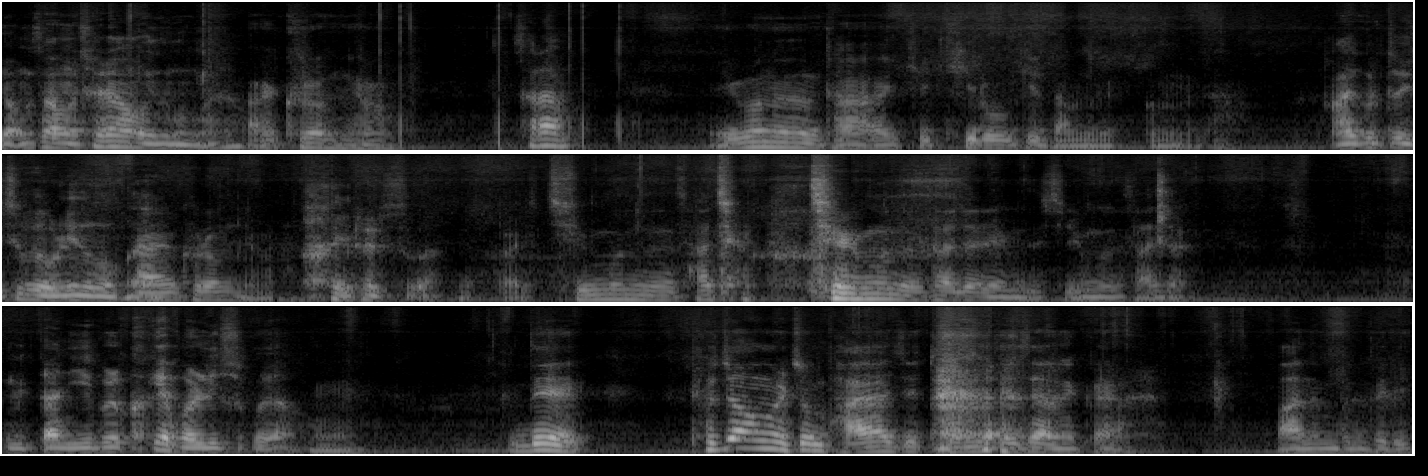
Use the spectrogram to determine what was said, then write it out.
영상을 촬영하고 있는 건가요? 아 그럼요. 사람 이거는 다 이렇게 기록이 남을 겁니다. 아 이걸 또 유튜브에 올리는 건가요? 아 그럼요. 아 이럴 수가. 아, 질문은 사절, 질문은 사절입니다. 질문 사절. 일단 입을 크게 벌리시고요. 근데 표정을 좀 봐야지 도움이 되지 않을까요? 많은 분들이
